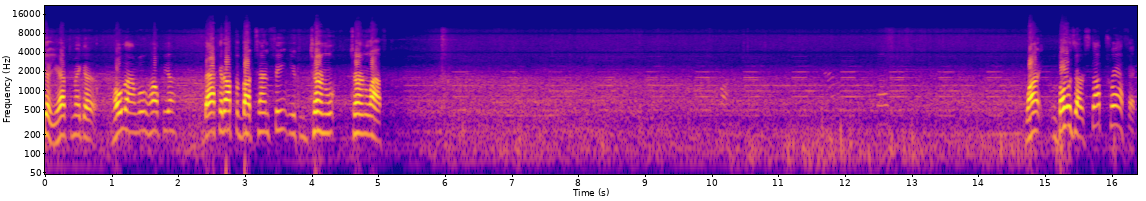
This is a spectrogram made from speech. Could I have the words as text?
Yeah, you have to make a. Hold on, we'll help you. Back it up about 10 feet. and You can turn turn left. Why, Bozar, stop traffic.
